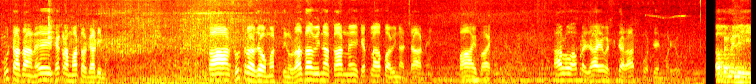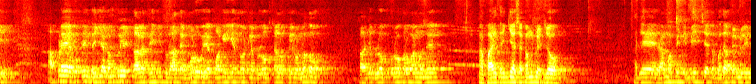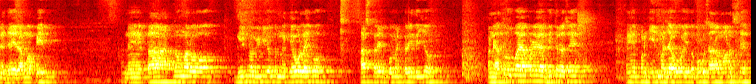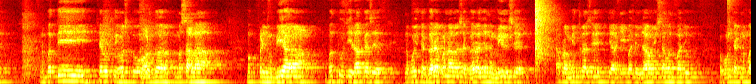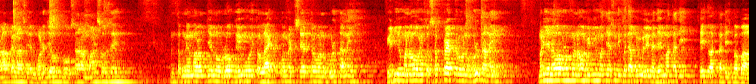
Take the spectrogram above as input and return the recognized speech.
ફૂટા હતા ને એ ઠેકડા મારતો ગાડીમાં. કાન સૂત્ર જો મસ્તીનું, રાધા વિના કાન નહીં, કેટલા આપા વિના ચા નહીં. ભાઈ ભાઈ. હાલો, આપણે જાય હવે સીધા રાજકોટ જઈને મળ્યો ફેમિલી. આપણે ઉઠીને થઈ ગયા કમ્પ્લીટ કાલે થઈ ગયું હતું રાતે મોડું એક વાગી ગયો હતો એટલે બ્લોગ ચાલુ કર્યો નહોતો આજે બ્લોગ પૂરો કરવાનો છે. આ ભાઈ થઈ ગયા છે કમ્પ્લીટ જો આજે રામાપીરની બીચ છે તો બધા ફેમિલીને જય રામાપીર. અને કા આજનો મારો ગીરનો વીડિયો તમને કેવો લાગ્યો, ખાસ કરીને કોમેન્ટ કરી દેજો. અને અતુલભાઈ આપણે મિત્ર છે કંઈ પણ ગીરમાં જવું હોય તો બહુ સારા માણસ છે. અને બધી ખેડૂતની વસ્તુઓ, હળદર, મસાલા, મગફળીનું બિયારણ, બધું જે રાખે છે. અને પોતે ઘરે બનાવે છે, ઘરે જ એને મિલ છે. આપણા મિત્ર છે ત્યાં એ બાજુ જાઓ, વિસાવદ બાજુ, તો કોન્ટેક નંબર આપેલા છે, મળજો, બહુ સારા માણસો છે. અને તમને અમારો અત્યારનો વ્લોગ ગમ્યો હોય તો લાઇક કોમેન્ટ શેર કરવાનું ભૂલતા નહીં. વિડીયોમાં નવા હોય તો સબસ્ક્રાઈબ કરવાનું ભૂલતા નહીં. મળીએ નવા બ્લોગમાં નવા વિડીયોમાં. ત્યાં સુધી બધા ફેમિલીના જય માતાજી, જય દ્વારકાધીશ બાબા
